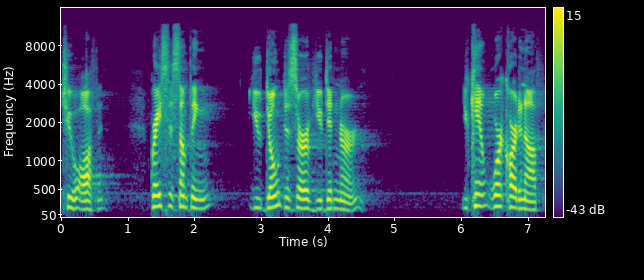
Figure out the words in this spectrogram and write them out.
too often. Grace is something you don't deserve, you didn't earn. You can't work hard enough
